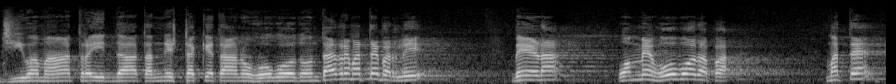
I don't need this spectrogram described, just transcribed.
ಜೀವ ಮಾತ್ರ ಇದ್ದ ತನ್ನಿಷ್ಟಕ್ಕೆ ತಾನು ಹೋಗೋದು ಅಂತಾದರೆ ಮತ್ತೆ ಬರಲಿ. ಬೇಡ, ಒಮ್ಮೆ ಹೋಗ್ಬೋದಪ್ಪ. ಮತ್ತೆ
